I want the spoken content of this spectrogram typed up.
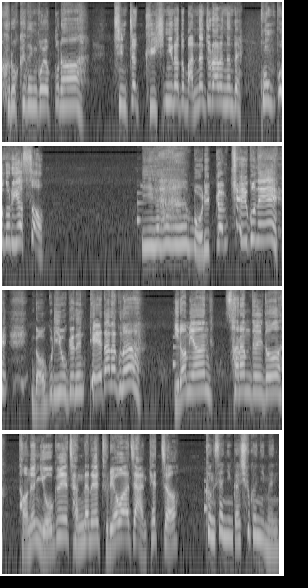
그렇게 된 거였구나. 진짜 귀신이라도 만난 줄 알았는데 공포놀이였어. 이야, 몰입감 최고네. 너구리 요괴는 대단하구나. 이러면 사람들도 더는 요괴의 장난을 두려워하지 않겠죠. 궁사님과 슈구님은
